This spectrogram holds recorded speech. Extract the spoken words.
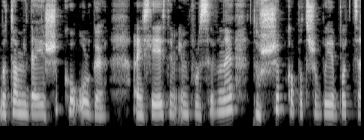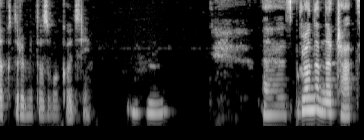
bo to mi daje szybką ulgę. A jeśli jestem impulsywny, to szybko potrzebuję bodźca, który mi to złagodzi. Mhm. E, spoglądam na czat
